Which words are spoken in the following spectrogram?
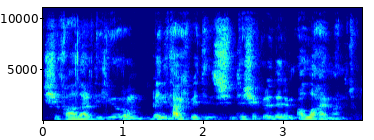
şifalar diliyorum. Beni takip ettiğiniz için teşekkür ederim. Allah'a emanet olun.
